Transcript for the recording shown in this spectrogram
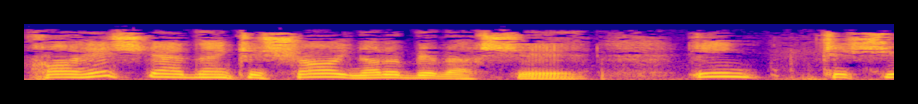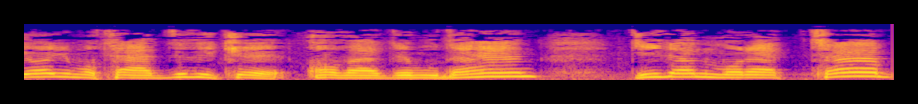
خواهش کردن که شاه اینا رو ببخشه. این کشتی های متعددی که آورده بودن دیدن مرتب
